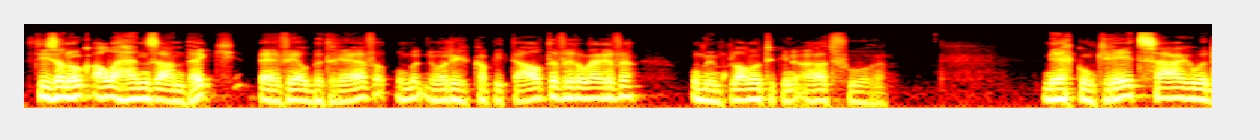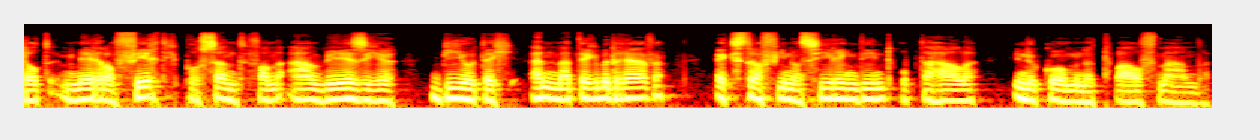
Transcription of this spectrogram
Het is dan ook alle hens aan dek bij veel bedrijven om het nodige kapitaal te verwerven om hun plannen te kunnen uitvoeren. Meer concreet zagen we dat meer dan 40% van de aanwezige biotech- en medtechbedrijven extra financiering dient op te halen in de komende 12 maanden.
